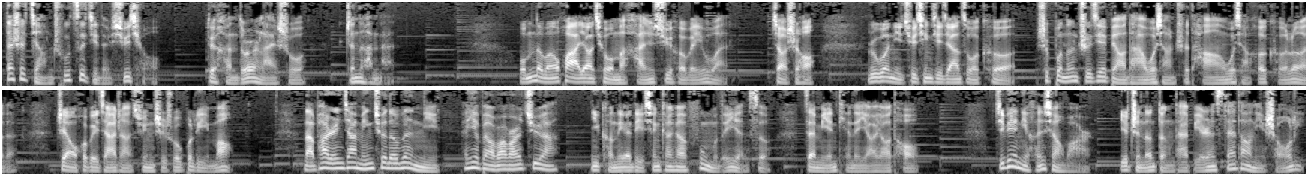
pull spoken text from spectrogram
但是讲出自己的需求，对很多人来说真的很难。我们的文化要求我们含蓄和委婉。小时候，如果你去亲戚家做客，是不能直接表达我想吃糖，我想喝可乐的。这样会被家长训斥说不礼貌，哪怕人家明确的问你，哎，要不要玩玩具啊？你可能也得先看看父母的眼色，再腼腆的摇摇头。即便你很想玩，也只能等待别人塞到你手里。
